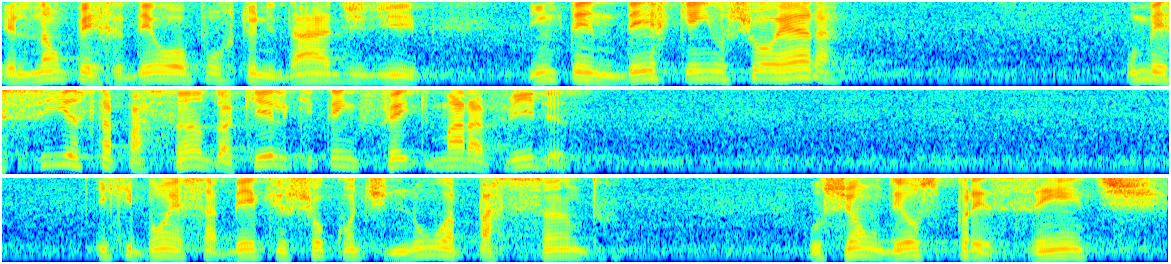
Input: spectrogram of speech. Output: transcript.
ele não perdeu a oportunidade de entender quem o Senhor era. O Messias está passando, aquele que tem feito maravilhas. E que bom é saber que o Senhor continua passando. O Senhor é um Deus presente.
